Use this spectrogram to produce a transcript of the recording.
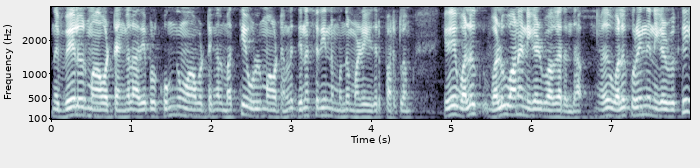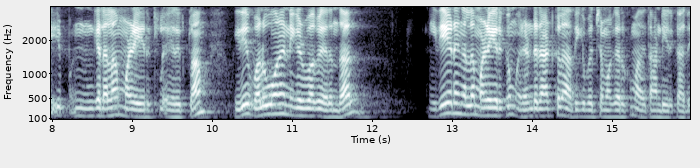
இந்த வேலூர் மாவட்டங்கள் அதேபோல் கொங்கு மாவட்டங்கள் மத்திய உள் மாவட்டங்களில் தினசரி நம்ம வந்து மழை எதிர்பார்க்கலாம். இதே வலு வலுவான நிகழ்வாக இருந்தால் அதாவது வலு குறைந்த நிகழ்வுக்கு இப் இங்கெல்லாம் மழை இருக்க இருக்கலாம். இதே வலுவான நிகழ்வாக இருந்தால் இதே இடங்களில் மழை இருக்கும் ரெண்டு நாட்கள் அதிகபட்சமாக இருக்கும் அதை தாண்டி இருக்காது.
